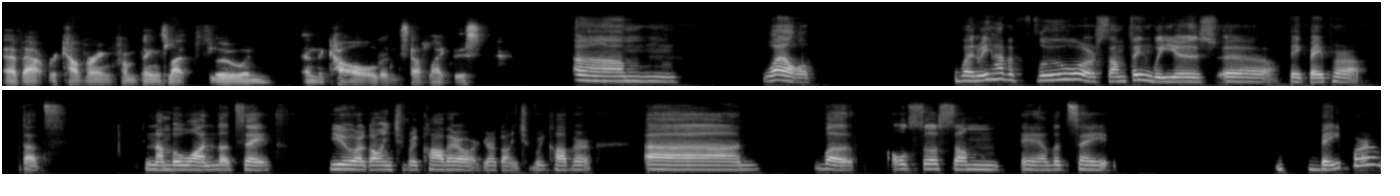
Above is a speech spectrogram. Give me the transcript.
about recovering from things like flu and and the cold and stuff like this? Um, well, when we have a flu or something, we use uh, Vick vapor. That's number one. Let's say you are going to recover or you're going to recover. Um, well, also some, uh, let's say, vapor,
